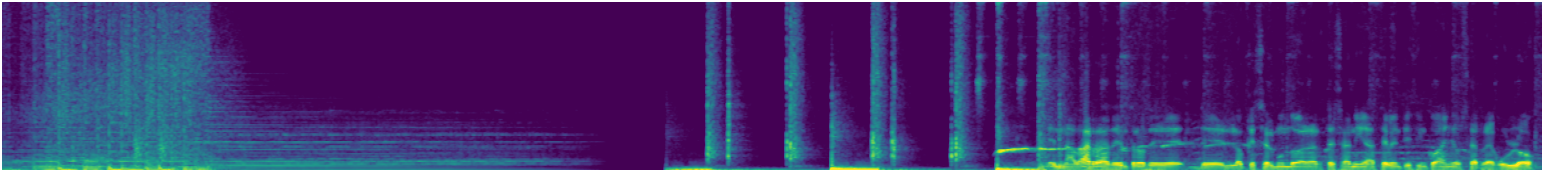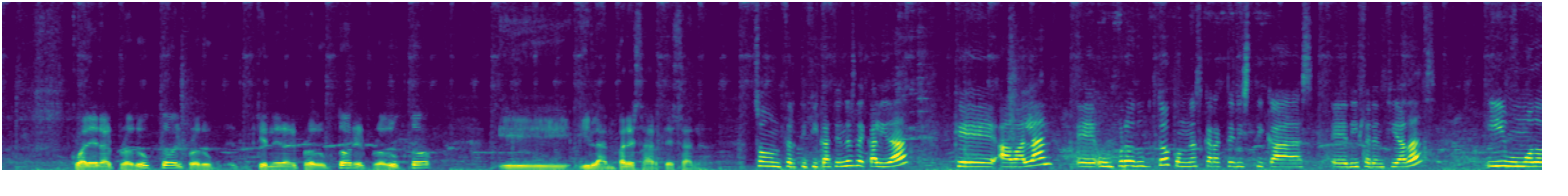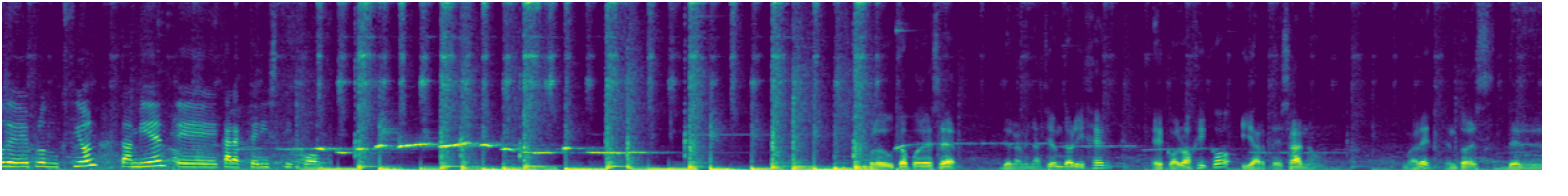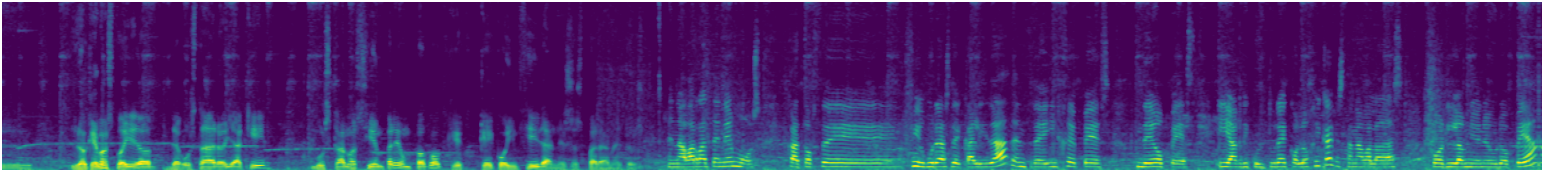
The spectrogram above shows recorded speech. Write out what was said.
En Navarra, dentro de, lo que es el mundo de la artesanía, hace 25 años se reguló cuál era el producto, quién era el productor, el producto y, la empresa artesana. Son certificaciones de calidad que avalan eh, un producto con unas características eh, diferenciadas y un modo de producción también eh, característico. Producto puede ser denominación de origen, ecológico y artesano. Entonces, lo que hemos podido degustar hoy aquí, buscamos siempre un poco que, coincidan esos parámetros. En Navarra tenemos 14 figuras de calidad entre IGPs, DOPs y agricultura ecológica que están avaladas por la Unión Europea.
